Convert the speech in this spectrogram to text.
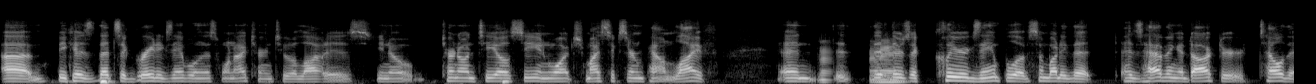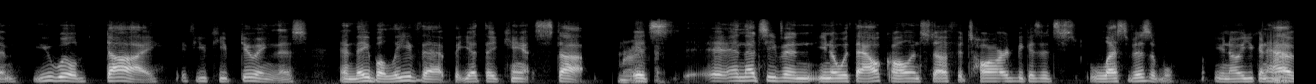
Um, because that's a great example in this one I turn to a lot is, you know, turn on TLC and watch My 600 Pound Life. And th- th- there's a clear example of somebody that as having a doctor tell them you will die if you keep doing this and they believe that but yet they can't stop right. it's and that's even you know with the alcohol and stuff it's hard because it's less visible you know you can have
